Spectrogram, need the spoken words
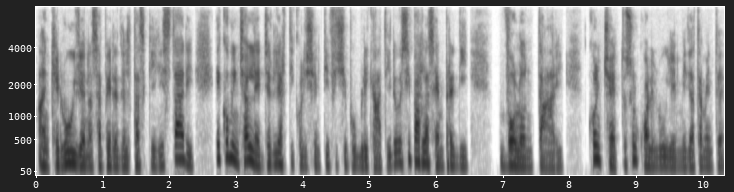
Anche lui viene a sapere del Tuskegee Study e comincia a leggere gli articoli scientifici pubblicati dove si parla sempre di volontari, concetto sul quale lui è immediatamente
